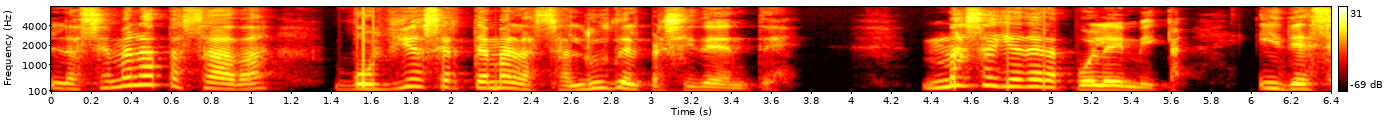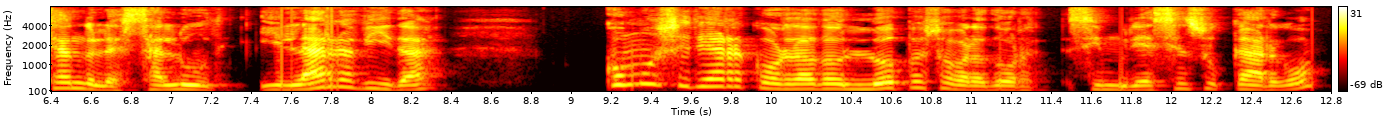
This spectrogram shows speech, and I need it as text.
La semana pasada volvió a ser tema la salud del presidente. Más allá de la polémica y deseándole salud y larga vida, ¿cómo sería recordado López Obrador si muriese en su cargo?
